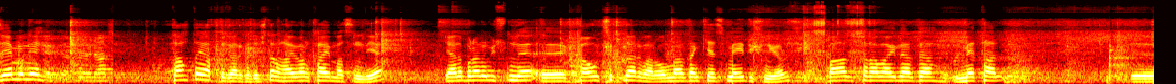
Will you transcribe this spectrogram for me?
Zemini tahta yaptık arkadaşlar hayvan kaymasın diye. Yani buranın üstünde e, kauçuklar var. Onlardan kesmeyi düşünüyoruz. Bazı travaylarda metal e,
